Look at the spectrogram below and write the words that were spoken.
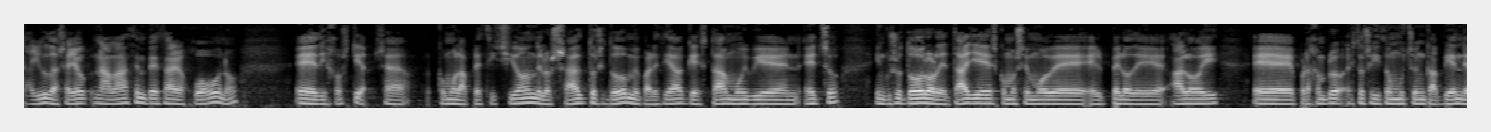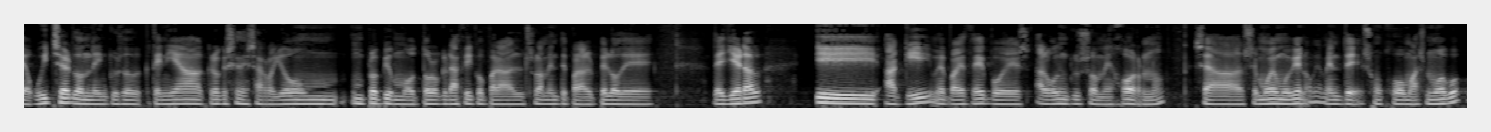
te ayuda. O sea, yo nada más empezar el juego, ¿no? Eh, dije, hostia, o sea, como la precisión de los saltos y todo, me parecía que está muy bien hecho. Incluso todos los detalles, cómo se mueve el pelo de Aloy. Eh, por ejemplo, esto se hizo mucho hincapié en The Witcher, donde incluso tenía, creo que se desarrolló un, propio motor gráfico para el, solamente para el pelo de, de Geralt. Y aquí me parece pues algo incluso mejor, ¿no? O sea, se mueve muy bien, obviamente es un juego más nuevo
